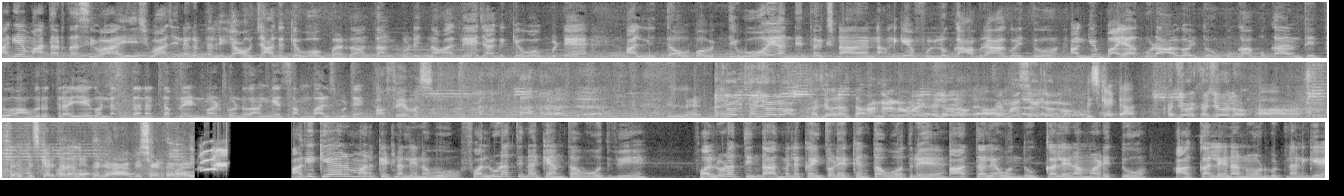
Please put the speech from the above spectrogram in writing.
ಹಾಗೆ ಮಾತಾಡ್ತಾ ಶಿವ ಈ ಶಿವಾಜಿನಗರದಲ್ಲಿ ಯಾವ ಜಾಗಕ್ಕೆ ಹೋಗ್ಬಾರ್ದು ಅಂತ ಅನ್ಕೊಂಡಿದ್ನೋ ಅದೇ ಜಾಗಕ್ಕೆ ಹೋಗ್ಬಿಟ್ಟೆ. ಅಲ್ಲಿದ್ದ ಒಬ್ಬ ವ್ಯಕ್ತಿ ಓಯ್ ಅಂದಿದ ತಕ್ಷಣ ನನಗೆ ಫುಲ್ಲು ಗಾಬರಿ ಆಗೋಯ್ತು. ಹಂಗೆ ಭಯ ಕೂಡ ಆಗೋಯ್ತು ಪುಕ ಪುಕ ಅಂತಿತ್ತು. ಅವ್ರ ಹತ್ರ ಹೇಗೋ ನಗ್ತ ನಗ್ತಾ ಫ್ರೆಂಡ್ ಮಾಡ್ಕೊಂಡು ಹಂಗೆ ಸಂಭಾಳಿಸ್ಬಿಟ್ಟೆ. ಆ ಫೇಮಸ್ ಇಲ್ಲ. ಖಜೂರ್ ಖಜೂರು. ಖಜೂರ್ ಅಂತ? ಹನ್ನೆರಡು ರೂಪಾಯಿ ಖಜೂರು. ಫೇಮಸ್ ಇದನ್ನು ಬಿಸ್ಕೆಟ್? ಖಜೂರ್ ಖಜೂರು. ಹಾ ಸರಿ ಬಿಸ್ಕೆಟ್ ತರನೇ. ಹಾ ಬಿಸ್ಕೆಟ್ ತರ ಹಾಗೆ ಕೆ ಆರ್ ಮಾರ್ಕೆಟ್ನಲ್ಲಿ ನಾವು ಫಲೂಡ ತಿನ್ನಕ್ಕೆ ಅಂತ ಹೋದ್ವಿ. ಫಲೂಡ ತಿಂದಾದ್ಮೇಲೆ ಕೈ ತೊಳೆಯಕ್ಕೆ ಅಂತ ಹೋದ್ರೆ ಆ ತಲೆ ಒಂದು ಕಲೆನ ಮಾಡಿತ್ತು. ಆ ಕಲೆನ ನೋಡ್ಬಿಟ್ಟು ನನಗೆ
